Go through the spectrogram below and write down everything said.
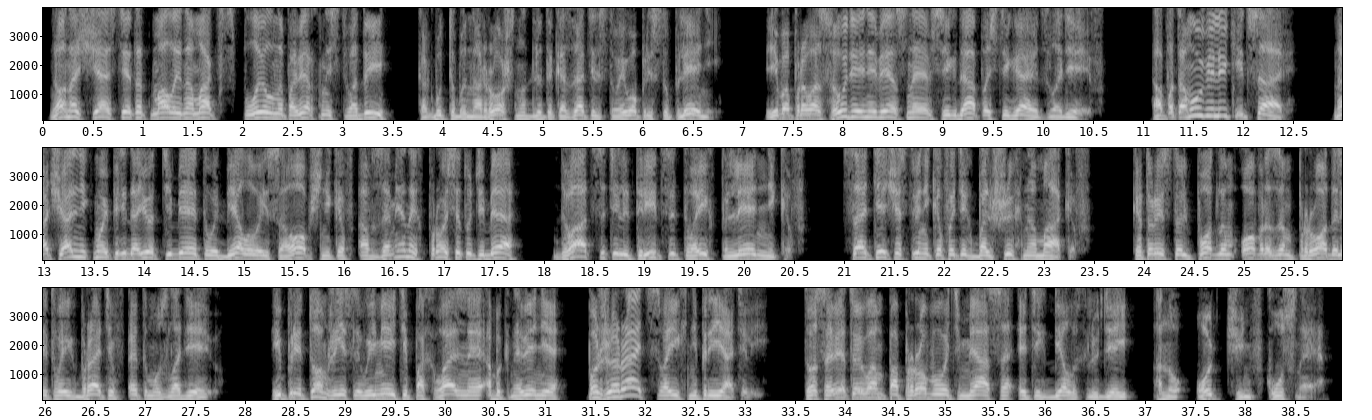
Но, на счастье, этот малый намак всплыл на поверхность воды, как будто бы нарочно для доказательства его преступлений, ибо правосудие небесное всегда постигает злодеев. А потому, великий царь, начальник мой передает тебе этого белого и сообщников, а взамен их просит у тебя Двадцать или тридцать твоих пленников, соотечественников этих больших намаков, которые столь подлым образом продали твоих братьев этому злодею. И при том же, если вы имеете похвальное обыкновение пожирать своих неприятелей, то советую вам попробовать мясо этих белых людей, оно очень вкусное».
